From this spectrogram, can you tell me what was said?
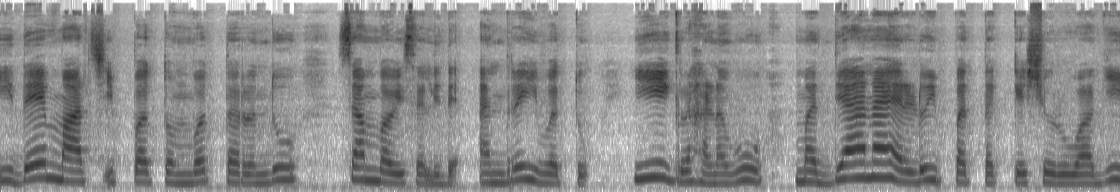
ಇದೇ ಮಾರ್ಚ್ ಇಪ್ಪತ್ತೊಂಬತ್ತರಂದು ಸಂಭವಿಸಲಿದೆ. ಅಂದರೆ ಇವತ್ತು. ಈ ಗ್ರಹಣವು ಮಧ್ಯಾಹ್ನ ಎರಡು ಇಪ್ಪತ್ತಕ್ಕೆ ಶುರುವಾಗಿ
